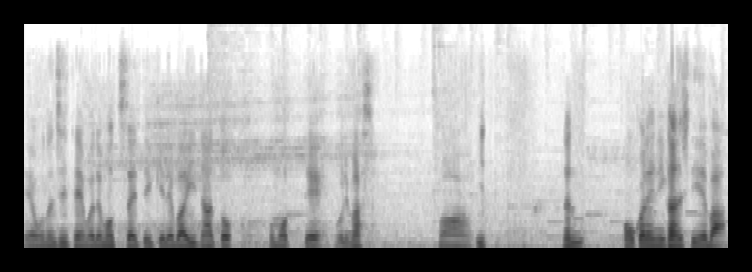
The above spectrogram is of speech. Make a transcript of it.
えー同じテーマでも伝えていければいいなと思っております。まあ、いお金に関して言えば、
